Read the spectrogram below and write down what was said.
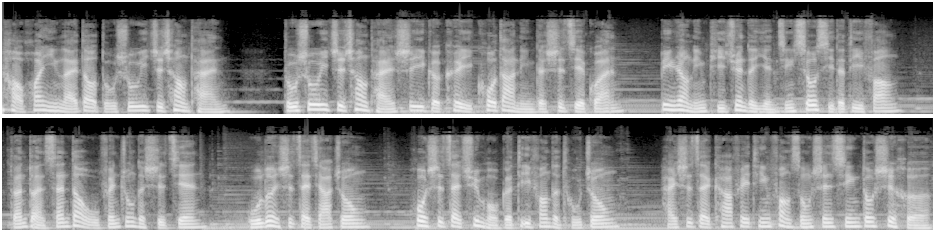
好，欢迎来到读书益智畅谈。读书益智畅谈是一个可以扩大您的世界观，并让您疲倦的眼睛休息的地方。短短三到五分钟的时间，无论是在家中，或是在去某个地方的途中，还是在咖啡厅放松身心，都适合。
